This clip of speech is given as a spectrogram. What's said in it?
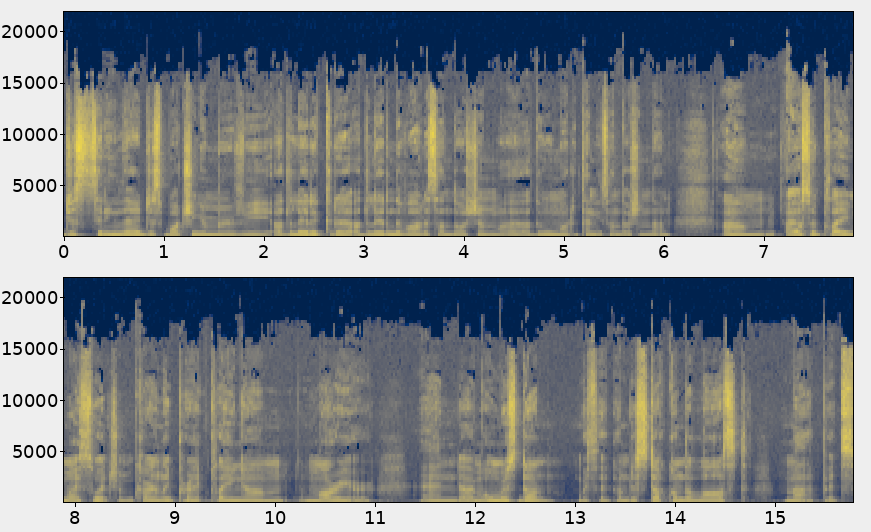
just sitting there, just watching a movie, அதில் இருக்கிற அதில் இருந்து வார சந்தோஷம் அஹ், அதுவும் ஒரு தனி சந்தோஷம் தான். Um, I also play my Switch. I'm currently pre- playing um, Mario, and I'm almost done with it. I'm just stuck on the last map. It's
